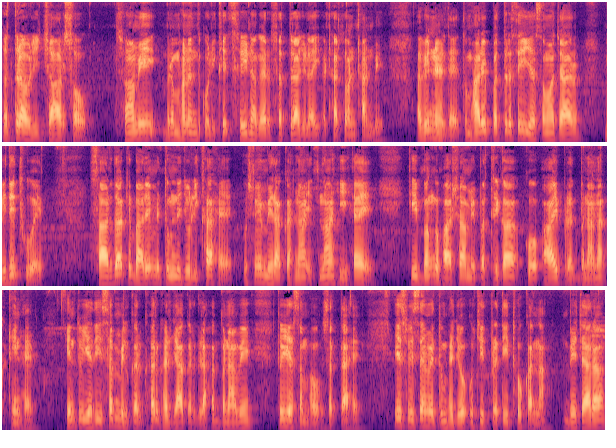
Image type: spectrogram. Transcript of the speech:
पत्रावली चार सौ। स्वामी ब्रह्मानंद को लिखित श्रीनगर, सत्रह जुलाई अठारह अभिन्न हृदय, तुम्हारे पत्र से यह समाचार विदित हुए। शारदा के बारे में तुमने जो लिखा है, उसमें मेरा कहना इतना ही है कि बंग भाषा में पत्रिका को आयप्रद बनाना कठिन है। किंतु यदि सब मिलकर घर घर जाकर ग्राहक बनावें तो यह संभव हो सकता है। इस विषय में तुम्हें जो उचित प्रतीत हो करना। बेचारा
